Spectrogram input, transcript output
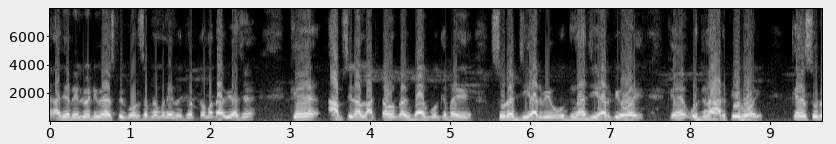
આજે રેલવે ડીવાયએસપી ગોરસબને મને રજૂઆત કરવા માટે આવ્યા છે કે આપ સીના લાગતા વળગતા વિભાગ કે ભાઈ સુરત જીઆરપી ઉધના જીઆરપી હોય કે ઉધના આરપીએફ હોય કે સુરત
